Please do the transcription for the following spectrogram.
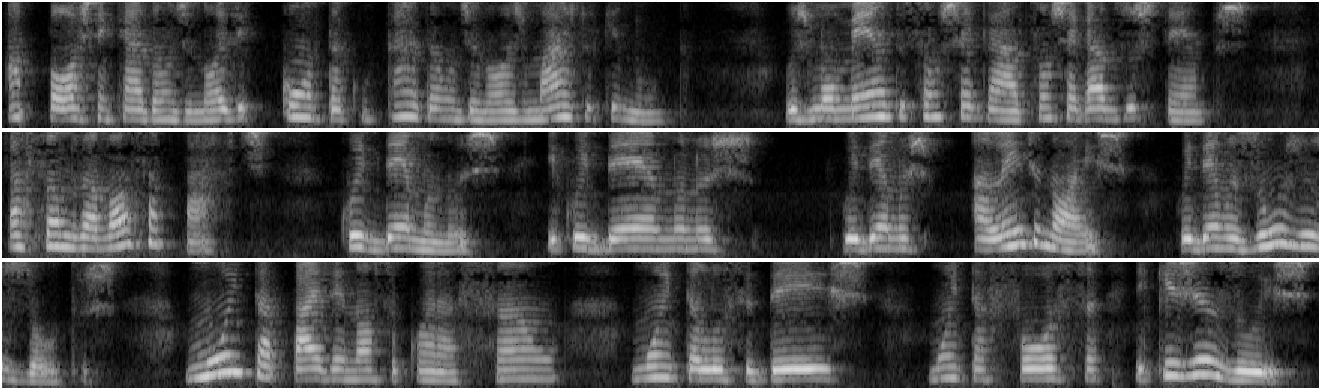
aposta em cada um de nós e conta com cada um de nós mais do que nunca. Os momentos são chegados, são chegados os tempos. Façamos a nossa parte cuidemo-nos e cuidemos-nos, cuidemos além de nós, cuidemos uns dos outros. Muita paz em nosso coração, muita lucidez, muita força e que Jesus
